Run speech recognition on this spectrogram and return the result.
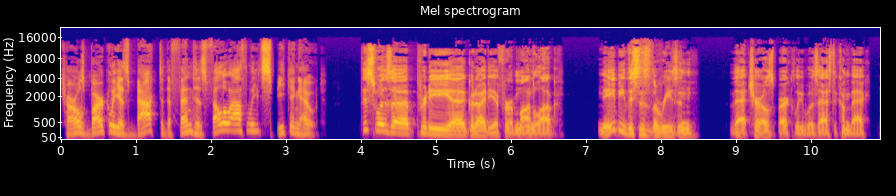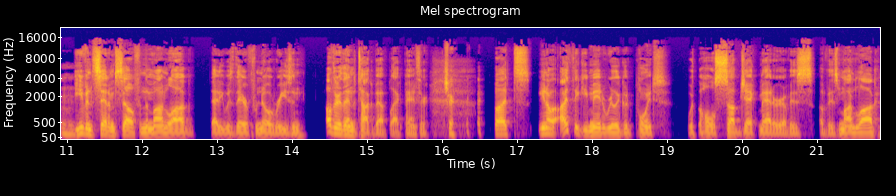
Charles Barkley is back to defend his fellow athletes speaking out. This was a pretty uh, good idea for a monologue. Maybe this is the reason that Charles Barkley was asked to come back. Mm-hmm. He even said himself in the monologue that he was there for no reason other than to talk about Black Panther. Sure. but, you know, I think he made a really good point with the whole subject matter of his of his monologue.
